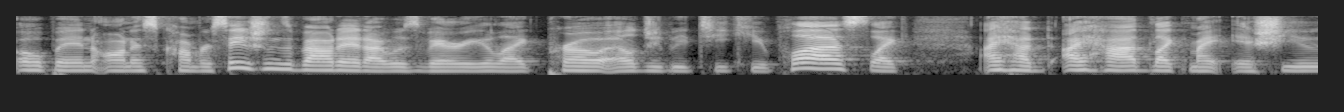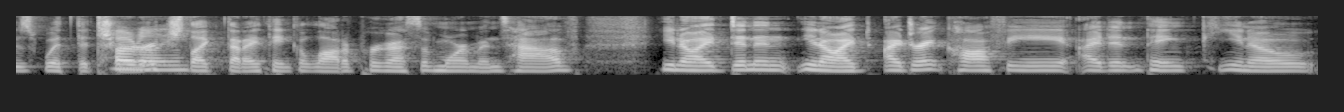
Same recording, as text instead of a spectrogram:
open, honest conversations about it. I was very like pro LGBTQ plus. Like I had I had like my issues with the church, Totally. like that I think a lot of progressive Mormons have. You know, I didn't, you know, I, I drank coffee. I didn't think, you know,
